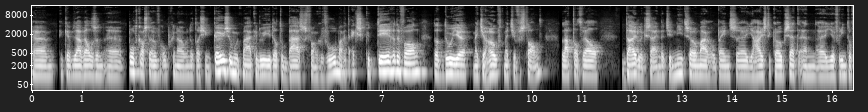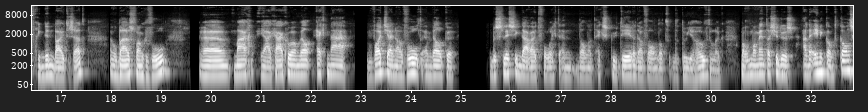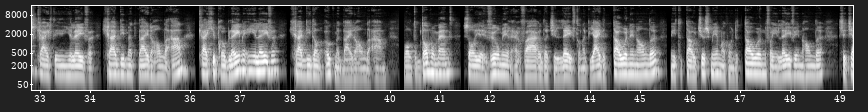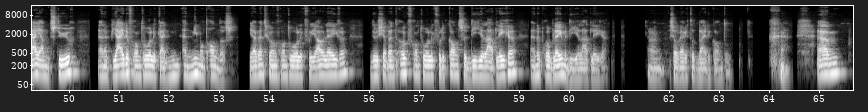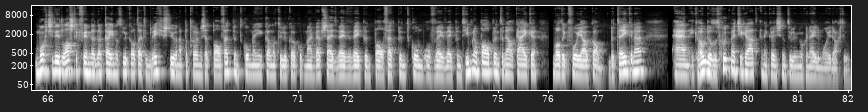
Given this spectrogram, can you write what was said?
Uh, ik heb daar wel eens een uh, podcast over opgenomen. Dat als je een keuze moet maken, doe je dat op basis van gevoel. Maar het executeren ervan, dat doe je met je hoofd, met je verstand. Laat dat wel duidelijk zijn. Dat je niet zomaar opeens uh, je huis te koop zet en uh, je vriend of vriendin buiten zet. Op basis van gevoel. Uh, maar ja, ga gewoon wel echt na wat jij nou voelt en welke beslissing daaruit volgt. En dan het executeren daarvan, dat, dat doe je hoofdelijk. Maar op het moment dat je dus aan de ene kant kansen krijgt in je leven, grijp die met beide handen aan. Krijg je problemen in je leven, grijp die dan ook met beide handen aan. Want op dat moment zal je veel meer ervaren dat je leeft. Dan heb jij de touwen in handen. Niet de touwtjes meer, maar gewoon de touwen van je leven in handen. Zit jij aan het stuur en heb jij de verantwoordelijkheid en niemand anders. Jij bent gewoon verantwoordelijk voor jouw leven. Dus jij bent ook verantwoordelijk voor de kansen die je laat liggen en de problemen die je laat liggen. Ehm, zo werkt dat beide kanten op. um, mocht je dit lastig vinden, dan kan je natuurlijk altijd een berichtje sturen naar patronen.paulvet.com en je kan natuurlijk ook op mijn website www.paulvet.com of www.hypnopal.nl kijken wat ik voor jou kan betekenen. En ik hoop dat het goed met je gaat en ik wens je natuurlijk nog een hele mooie dag toe.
